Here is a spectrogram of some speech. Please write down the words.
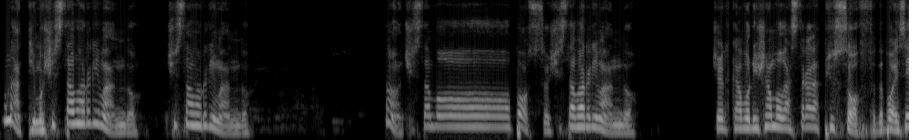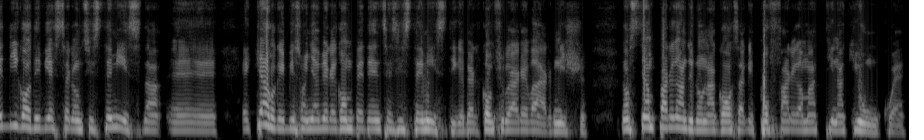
Un attimo, ci stavo arrivando. Ci stavo arrivando. No, ci stavo posto, ci stavo arrivando. Cercavo, diciamo, la strada più soft. Poi, se dico devi essere un sistemista, eh, è chiaro che bisogna avere competenze sistemistiche per configurare Varnish. Non stiamo parlando di una cosa che può fare la mattina chiunque.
